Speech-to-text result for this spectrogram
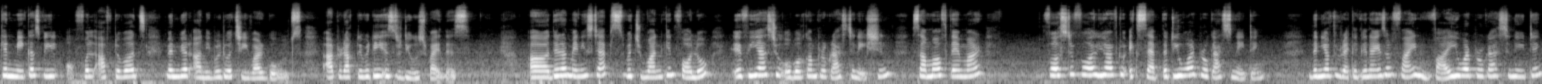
can make us feel awful afterwards when we are unable to achieve our goals. Our productivity is reduced by this. Uh, there are many steps which one can follow if he has to overcome procrastination. Some of them are first of all you have to accept that you are procrastinating. Then you have to recognize or find why you are procrastinating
